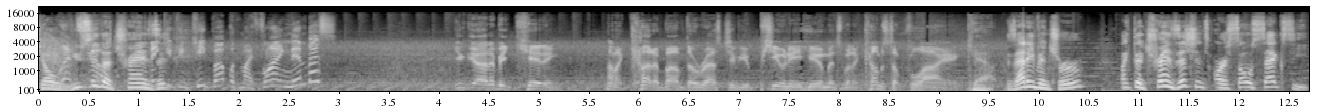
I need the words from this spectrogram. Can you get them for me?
Yo, Let's you see go. the Think you can keep up with my flying Nimbus? You gotta be kidding. I'm a cut above the rest of you puny humans when it comes to flying. Yeah. Is that even true? Like the transitions are so sexy.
